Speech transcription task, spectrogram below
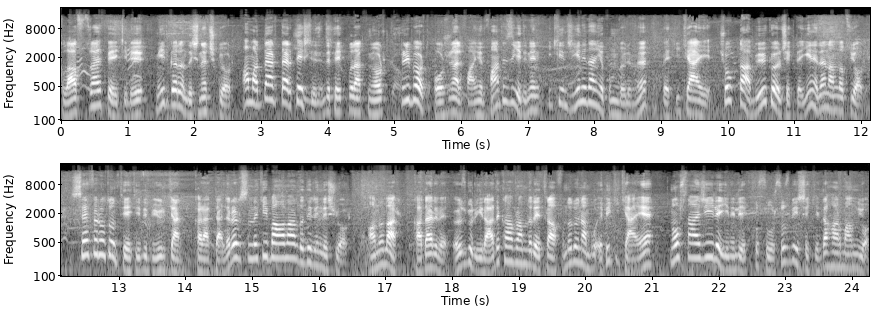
Cloud Strife ve ekibi Midgar'ın dışına çıkıyor ama dertler peşlerinde pek bırakmıyor. Rebirth orijinal Final Fantasy VII'nin ikinci yeniden yapım bölümü ve hikayeyi çok daha büyük ölçekte yeniden anlatıyor. Sephiroth'un tehdidi büyürken karakterler arasındaki bağlar da derinleşiyor. Anılar, kader ve özgür irade kavramları etrafında dönen bu epik hikaye nostaljiyle yeniliği kusursuz bir şekilde harmanlıyor.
